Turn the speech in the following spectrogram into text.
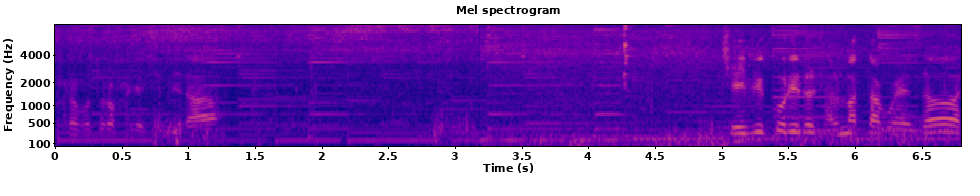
걸어보도록 하겠습니다. 제비꼬리를 닮았다고 해서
